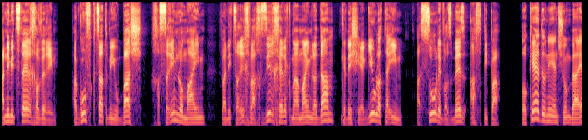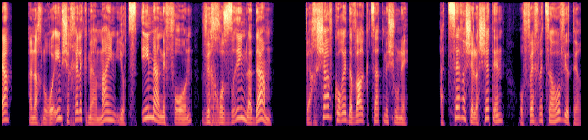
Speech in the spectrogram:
אני מצטער חברים, הגוף קצת מיובש, חסרים לו מים, ואני צריך להחזיר חלק מהמים לדם כדי שיגיעו לתאים. אסור לבזבז אף טיפה. אוקיי, אדוני, אין שום בעיה. אנחנו רואים שחלק מהמים יוצאים מהנפרון וחוזרים לדם. ועכשיו קורה דבר קצת משונה. הצבע של השתן הופך לצהוב יותר.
